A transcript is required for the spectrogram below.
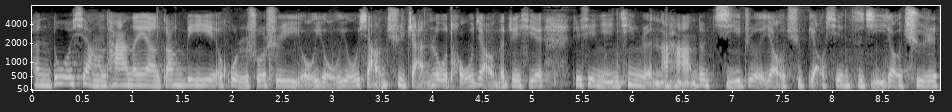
很多像他那样刚毕业，或者说是有有有想去崭露头角的这些这些年轻人呢，哈，都急着要去表现自己，要去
